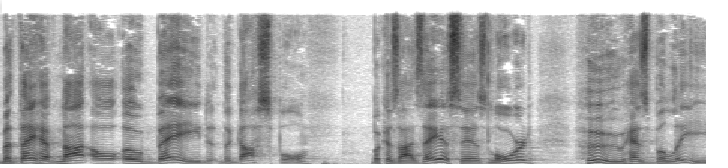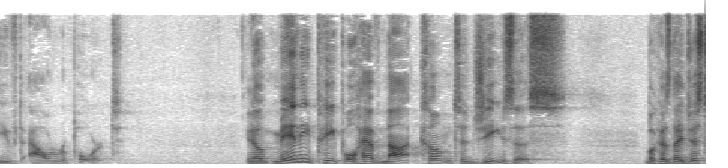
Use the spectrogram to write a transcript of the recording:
but they have not all obeyed the gospel because Isaiah says, "Lord, who has believed our report?" You know, many people have not come to Jesus because they just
